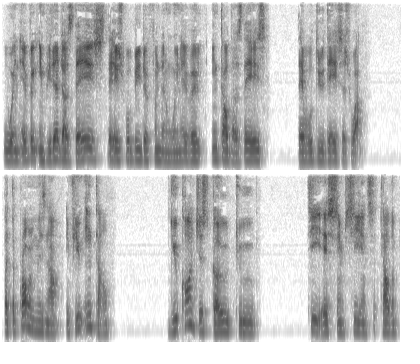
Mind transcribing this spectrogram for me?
Whenever Nvidia does theirs, theirs will be different, and whenever Intel does theirs, they will do theirs as well. But the problem is now, if you Intel, you can't just go to TSMC and tell them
